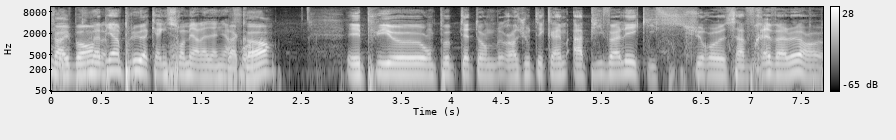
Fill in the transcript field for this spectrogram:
55 Bond. qui m'a bien plu à Cagnes-Romer la dernière fois. D'accord. Et puis euh, on peut peut-être en rajouter quand même Happy Valley qui sur euh, sa vraie valeur euh,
